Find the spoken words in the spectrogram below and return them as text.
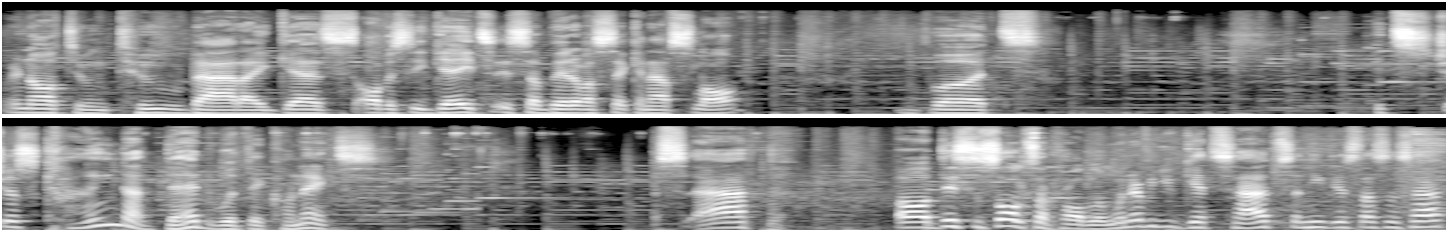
We're not doing too bad, I guess. Obviously, Gates is a bit of a second half slot. But... It's just kinda dead with the connects. Zap. Oh, this is also a problem. Whenever you get saps and he just doesn't sap,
